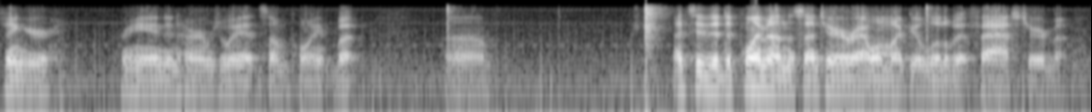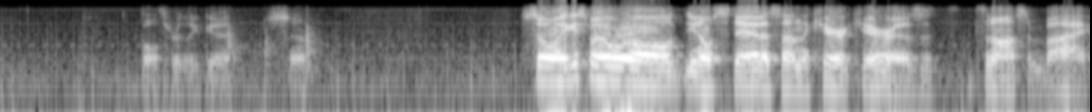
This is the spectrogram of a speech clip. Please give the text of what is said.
finger or hand in harm's way at some point, but um, I'd say the deployment on the Ontario Rat one might be a little bit faster, but both really good. So, so I guess my overall you know status on the Cara Cara is it's, it's an awesome buy.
